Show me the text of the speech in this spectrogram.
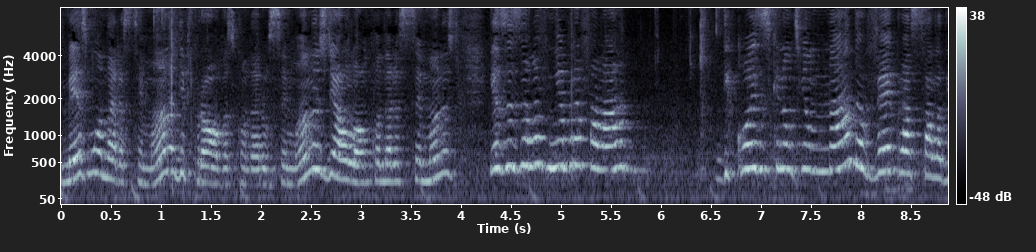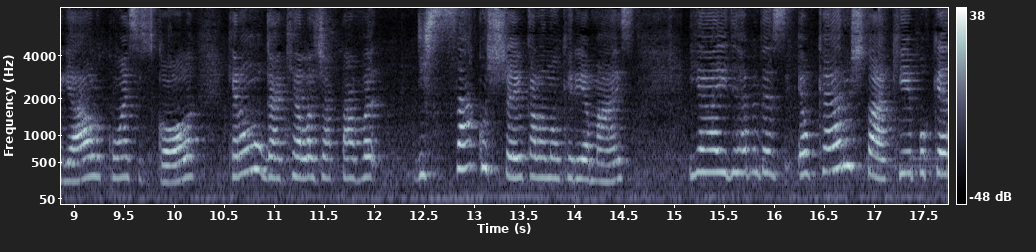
mesmo quando era semana de provas, quando eram semanas de aulão, quando eram semanas. E às vezes ela vinha para falar de coisas que não tinham nada a ver com a sala de aula, com essa escola, que era um lugar que ela já estava de saco cheio que ela não queria mais. E aí, de repente, eu quero estar aqui porque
